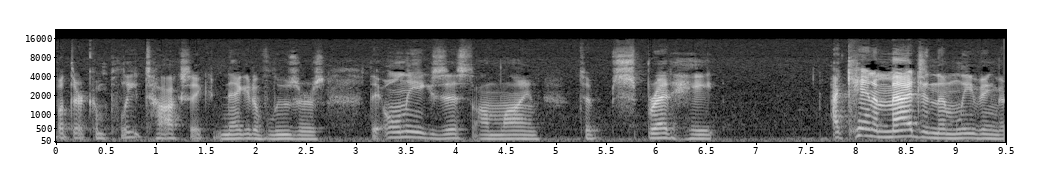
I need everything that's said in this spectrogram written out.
but they're complete toxic negative losers. They only exist online to spread hate. I can't imagine them leaving their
